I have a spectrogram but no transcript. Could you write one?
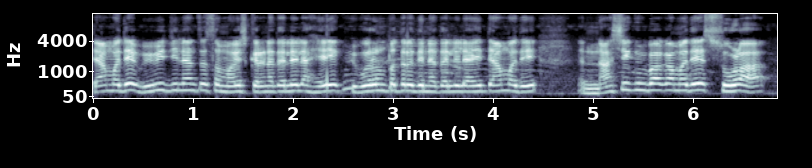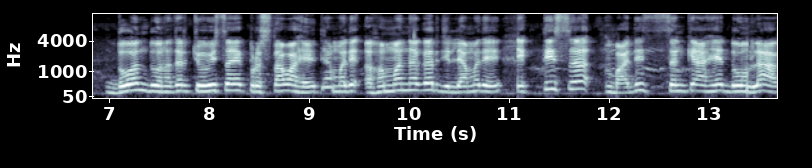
त्यामध्ये विविध जिल्ह्यांचा समावेश करण्यात आलेला आहे. एक विवरणपत्र देण्यात आलेले आहे. त्यामध्ये नाशिक विभागामध्ये सोळा दोन दोन हजार चोवीसचा एक प्रस्ताव आहे. त्यामध्ये अहमदनगर जिल्ह्यामध्ये एकतीस बाधित संख्या आहे. दोन लाख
